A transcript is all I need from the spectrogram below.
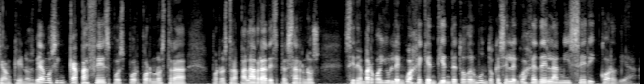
que aunque nos veamos incapaces pues por, por nuestra por nuestra palabra de expresarnos, sin embargo hay un lenguaje que entiende todo el mundo, que es el lenguaje de la misericordia.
